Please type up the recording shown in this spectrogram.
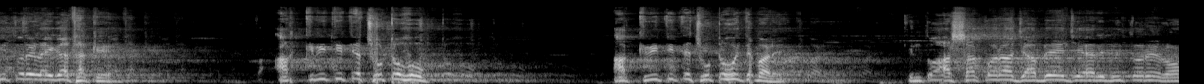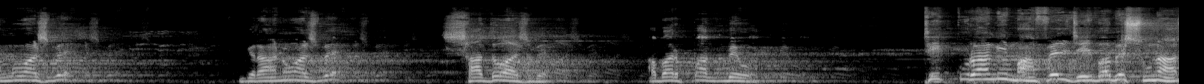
ভিতরে লেগা থাকে, আকৃতিতে ছোট হোক, আকৃতিতে ছোট হইতে পারে, কিন্তু আশা করা যাবে যে এর ভিতরে রঙও আসবে, গ্রানও আসবে স্বাদও আসবে, আবার পাকবেও। ঠিক কোরআনি মাহফেল যেইভাবে শোনার,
